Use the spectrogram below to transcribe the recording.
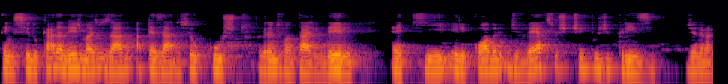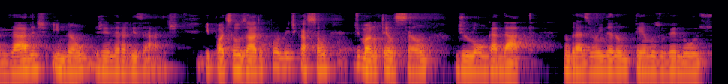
tem sido cada vez mais usado, apesar do seu custo. A grande vantagem dele é que ele cobre diversos tipos de crise, generalizadas e não generalizadas, e pode ser usado como medicação de manutenção de longa data. No Brasil ainda não temos o venoso,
